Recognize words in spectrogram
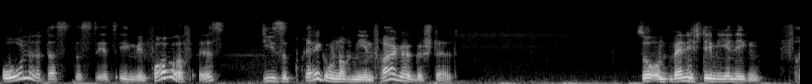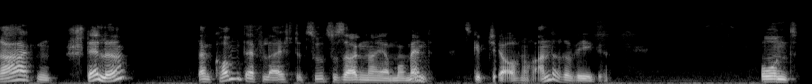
ohne dass das jetzt irgendwie ein Vorwurf ist, diese Prägung noch nie in Frage gestellt. So, und wenn ich demjenigen Fragen stelle, dann kommt er vielleicht dazu zu sagen, naja, Moment, es gibt ja auch noch andere Wege. Und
